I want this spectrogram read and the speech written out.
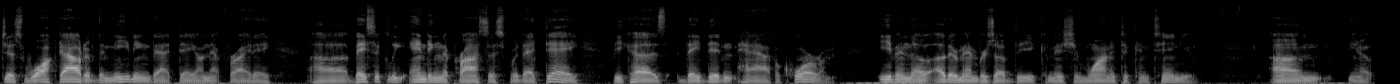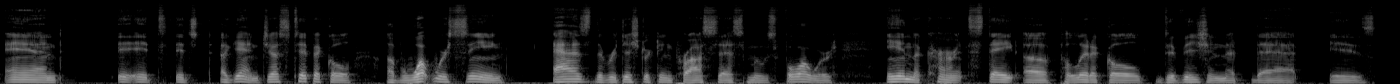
just walked out of the meeting that day on that Friday, uh, basically ending the process for that day because they didn't have a quorum, even though other members of the commission wanted to continue. Um, you know, and it's it's again just typical of what we're seeing as the redistricting process moves forward in the current state of political division that that is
